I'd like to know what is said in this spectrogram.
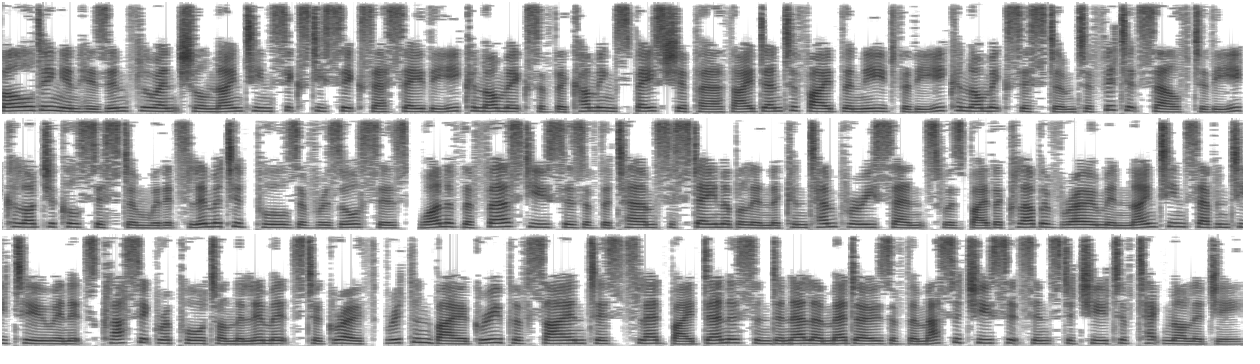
Boulding in his influential 1966 essay The Economics of the Coming Spaceship Earth identified the need for the economic system to fit itself to the ecological system with its limited pools of resources. One of the first uses of the term sustainable in the contemporary sense was by the Club of Rome in 1972 in its classic report on the limits to growth, written by a group of scientists led by Dennis and Donella Meadows of the Massachusetts Institute of Technology.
